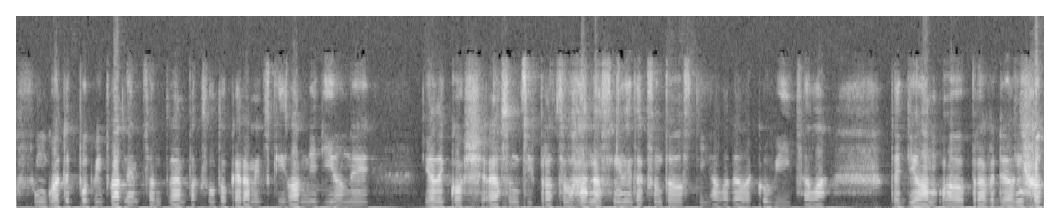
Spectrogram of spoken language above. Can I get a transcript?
funguje teď pod výtvarným centrem, tak jsou to keramické hlavně dílny, jelikož já jsem dřív pracovala na směny, tak jsem toho stíhala daleko víc, ale teď dělám uh, pravidelně od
